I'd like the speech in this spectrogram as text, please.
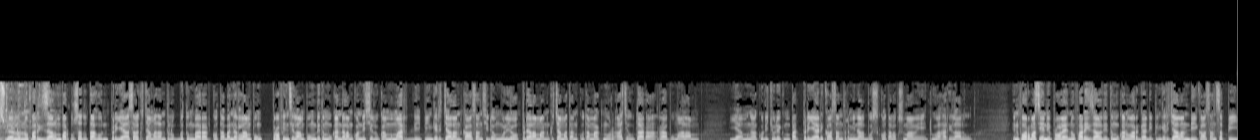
Sudarlun Nova Rizal, 41 tahun, pria asal kecamatan Teluk Betung Barat, kota Bandar Lampung, Provinsi Lampung, ditemukan dalam kondisi luka memar di pinggir jalan kawasan Sidomulyo, pedalaman kecamatan Kuta Makmur, Aceh Utara, Rabu malam. Ia mengaku diculik empat pria di kawasan terminal bus kota Lok Sumawe dua hari lalu. Informasi yang diperoleh, Nova Rizal ditemukan warga di pinggir jalan di kawasan sepi.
